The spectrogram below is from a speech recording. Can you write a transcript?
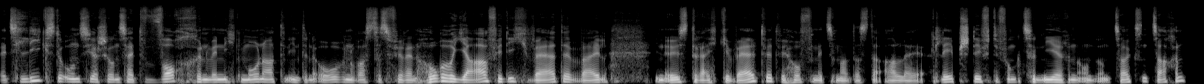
Jetzt liegst du uns ja schon seit Wochen, wenn nicht Monaten in den Ohren, was das für ein Horrorjahr für dich werde, weil in Österreich gewählt wird. Wir hoffen jetzt mal, dass da alle Klebstifte funktionieren und, und Zeugs und Sachen,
